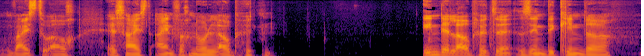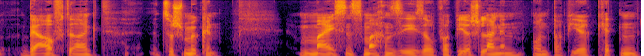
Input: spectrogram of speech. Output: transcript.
weißt du auch, es heißt einfach nur Laubhütten. In der Laubhütte sind die Kinder beauftragt zu schmücken. Meistens machen sie so Papierschlangen und Papierketten,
